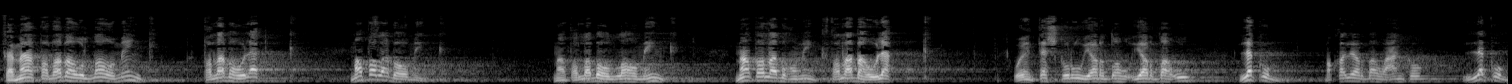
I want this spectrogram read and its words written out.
فما طلبه الله منك طلبه لك. ما طلبه منك. ما طلبه الله منك. ما طلبه منك طلبه لك. وإن تشكروا يرضه, يرضه لكم. ما قال يرضاه عنكم؟ لكم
